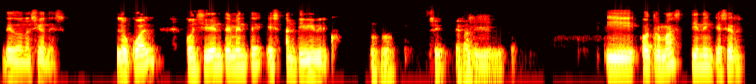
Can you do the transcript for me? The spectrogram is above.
de donaciones, lo cual, coincidentemente, es antibíblico. Sí, es antibíblico. Y otro más, tienen que ser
